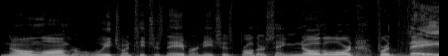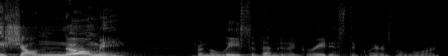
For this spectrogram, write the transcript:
No longer will each one teach his neighbor and each his brother, saying, Know the Lord, for they shall know me, from the least of them to the greatest, declares the Lord.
